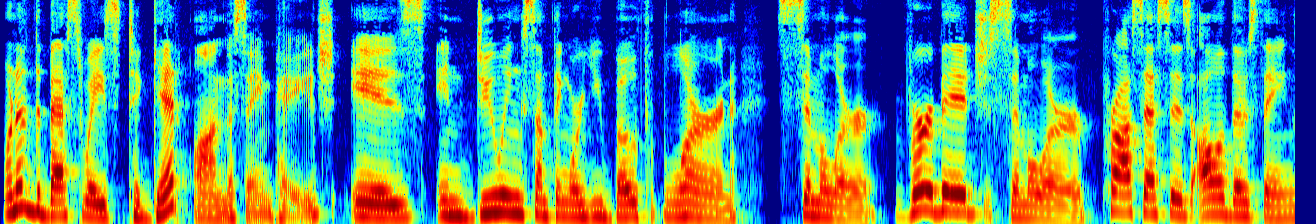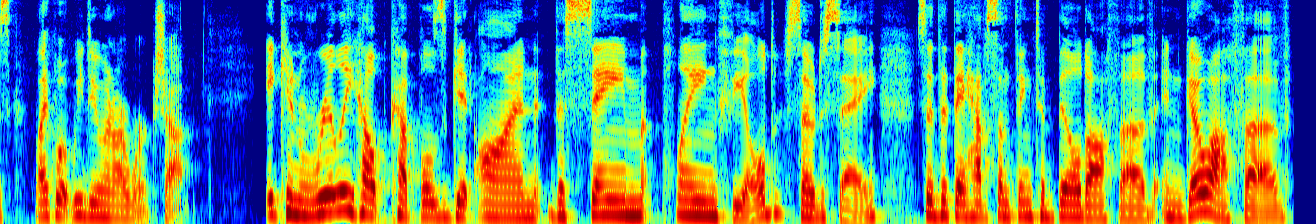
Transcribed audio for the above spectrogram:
one of the best ways to get on the same page is in doing something where you both learn similar verbiage, similar processes, all of those things, like what we do in our workshop. It can really help couples get on the same playing field, so to say, so that they have something to build off of and go off of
